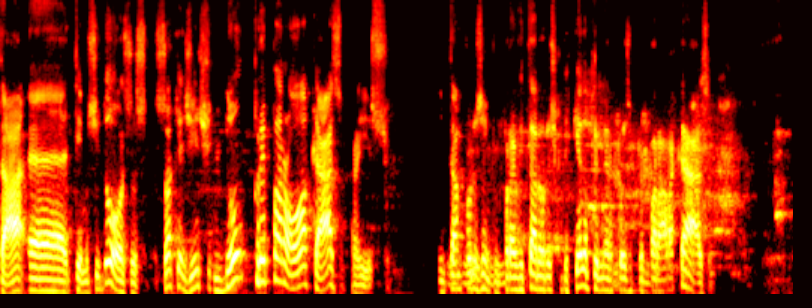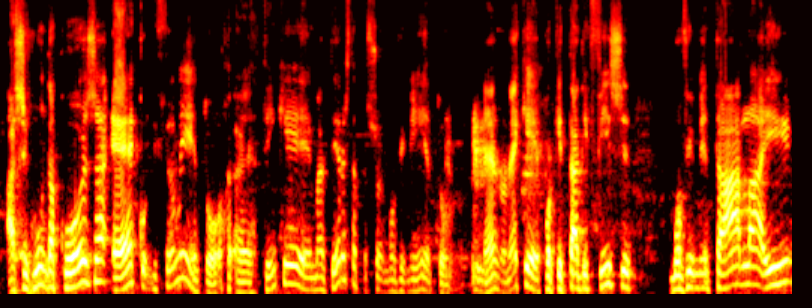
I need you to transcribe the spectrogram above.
tá? É, temos idosos, só que a gente não preparou a casa para isso. Então, por exemplo, para evitar o risco de queda, a primeira coisa é preparar a casa. A segunda coisa é condicionamento. É, tem que manter esta pessoa em movimento, né? Não é que porque está difícil movimentá-la e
